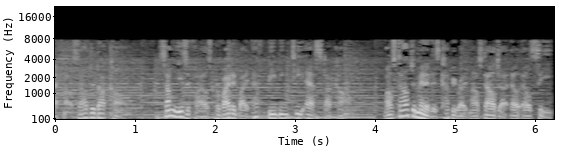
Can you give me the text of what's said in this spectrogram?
at mousetalgia.com. Some music files provided by FBBTS.com. Mousetalgia Minute is copyright Mousetalgia, LLC.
